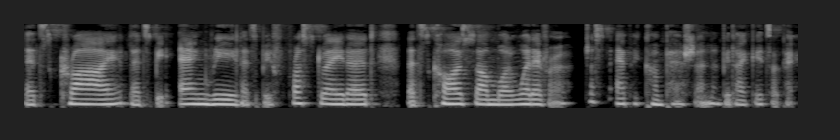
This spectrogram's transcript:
let's cry, let's be angry, let's be frustrated, let's call someone, whatever. Just epic compassion and be like, it's okay.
